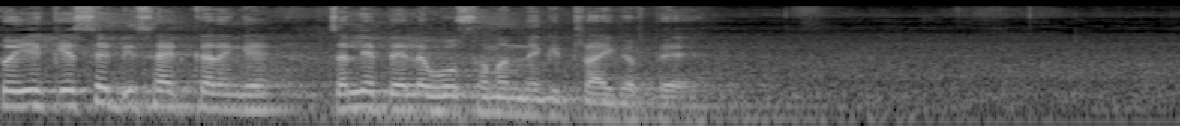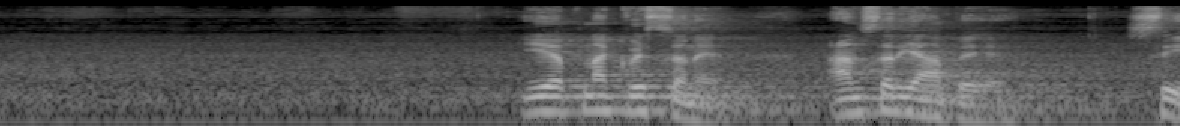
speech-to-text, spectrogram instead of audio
तो ये कैसे डिसाइड करेंगे? चलिए पहले वो समझने की ट्राई करते हैं। ये अपना क्वेश्चन है। आंसर यहाँ पे है। See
